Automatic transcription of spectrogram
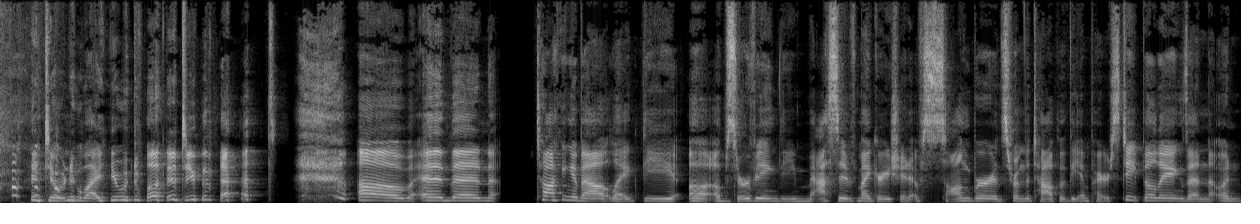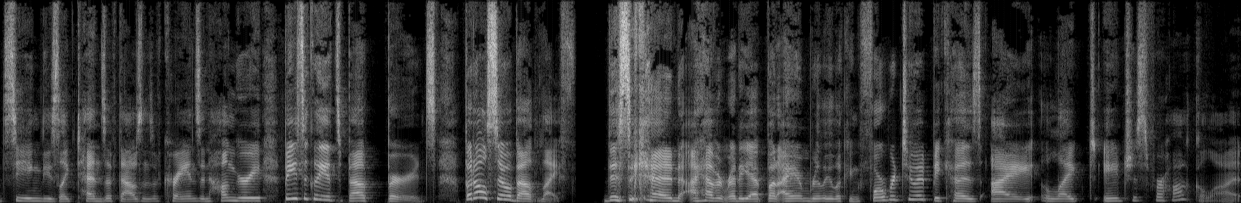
I don't know why you would want to do that. Um, and then talking about like the uh, observing the massive migration of songbirds from the top of the Empire State Buildings and and seeing these like tens of thousands of cranes in Hungary. Basically, it's about birds, but also about life. This again, I haven't read it yet, but I am really looking forward to it because I liked H is for Hawk a lot.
